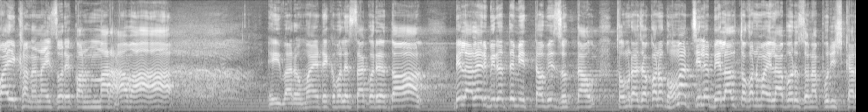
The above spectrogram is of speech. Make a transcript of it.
পায়খানা নাই, জোরে কন্মার হাওয়া এইবার ওমায় ডেকে বলে চাকরের দল, বেলালের বিরুদ্ধে মিথ্যা অভিযোগ দাও। তোমরা যখন ঘুমাচ্ছিলে, বেলাল তখন ময়লা আবর্জনা পরিষ্কার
